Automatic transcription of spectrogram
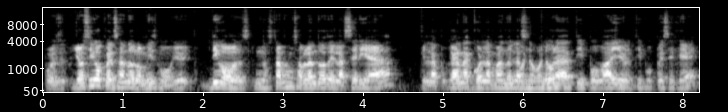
pues yo sigo pensando lo mismo. Yo, digo, nos estamos hablando de la Serie A, que la gana con la mano en la Bueno, cintura, bueno. tipo Bayern, Sí. tipo PSG.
